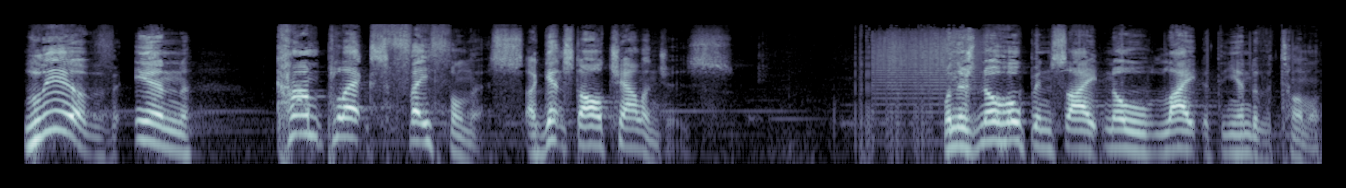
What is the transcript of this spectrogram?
live in complex faithfulness against all challenges. When there's no hope in sight, no light at the end of the tunnel,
